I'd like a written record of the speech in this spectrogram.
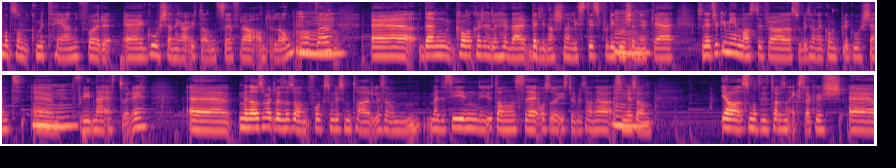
måte, sånn, komiteen for eh, godkjenning av utdannelse fra andre land. på en måte. Mm. Eh, den kan man kanskje heller hevde er veldig nasjonalistisk, for de godkjenner jo ikke Så jeg tror ikke min master fra Storbritannia kommer til å bli godkjent, eh, Mm. fordi den er ettårig. Eh, men det har også vært liksom sånn, folk som liksom tar liksom, medisin, utdannelse, også i Storbritannia, som Mm. liksom ja, så måtte de ta et sånn ekstrakurs eh,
